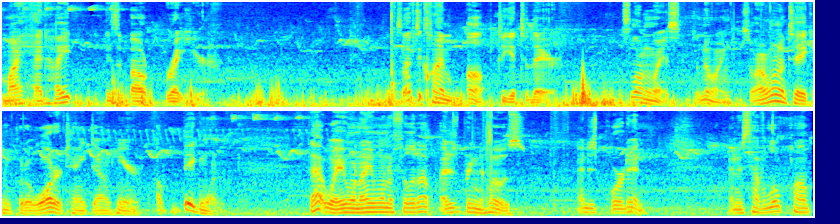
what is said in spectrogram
my head height is about right here. So I have to climb up to get to there. It's a long ways, it's annoying. So I wanna take and put a water tank down here, a big one. That way, when I wanna fill it up, I just bring the hose and just pour it in. And just have a little pump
